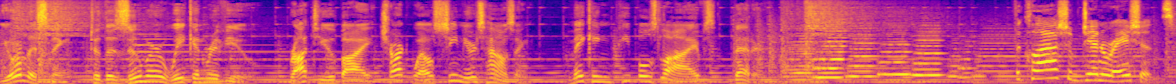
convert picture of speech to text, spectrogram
You're listening to the Zoomer Week in Review, brought to you by Chartwell Seniors Housing, making people's lives better. The Clash of Generations.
